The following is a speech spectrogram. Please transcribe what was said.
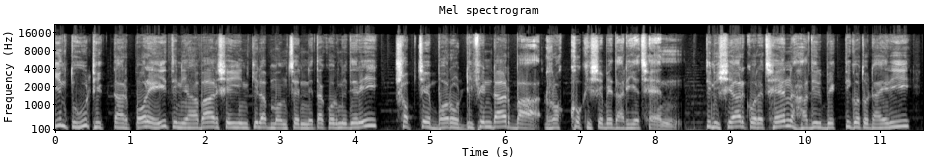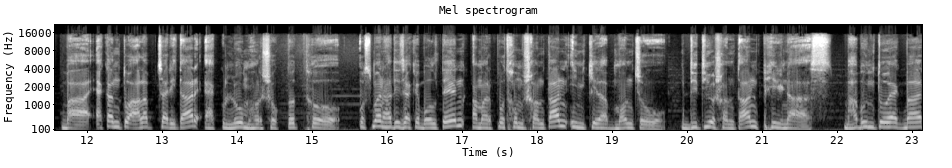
কিন্তু ঠিক তারপরেই তিনি আবার সেই ইনকিলাব মঞ্চের নেতাকর্মীদেরই সবচেয়ে বড় ডিফেন্ডার বা রক্ষক হিসেবে দাঁড়িয়েছেন। তিনি শেয়ার করেছেন হাদির ব্যক্তিগত ডায়েরি বা একান্ত আলাপচারিতার এক লোমহর্ষক তথ্য। ওসমান হাদি যাকে বলতেন, আমার প্রথম সন্তান ইনকিলাব মঞ্চ, দ্বিতীয় সন্তান ফিরনাস। ভাবুন তো একবার,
